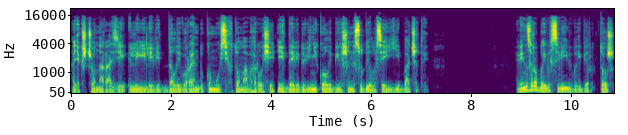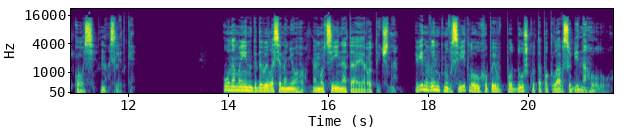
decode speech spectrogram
А якщо наразі Лілі віддали в оренду комусь, хто мав гроші, і Девідові ніколи більше не судилося її бачити, він зробив свій вибір, тож ось наслідки. Уна Мейнг дивилася на нього, емоційна та еротична. Він вимкнув світло, ухопив подушку та поклав собі на голову.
